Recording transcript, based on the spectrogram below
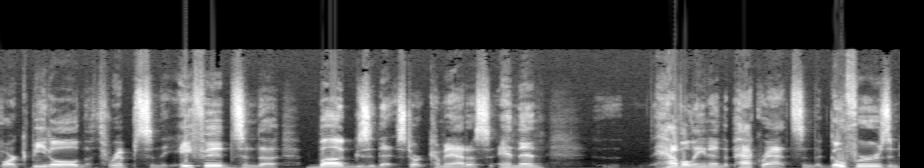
bark beetle and the thrips and the aphids and the bugs that start coming at us. And then javelina and the pack rats and the gophers. And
